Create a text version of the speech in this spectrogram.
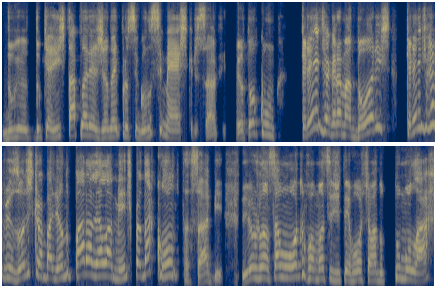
do, do que a gente está planejando aí para o segundo semestre, sabe? Eu estou com três diagramadores, três revisores trabalhando paralelamente para dar conta, sabe? Devemos lançar um outro romance de terror chamado Tumular.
